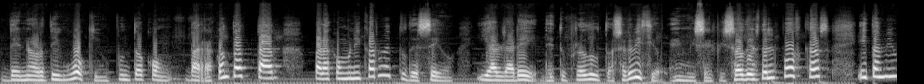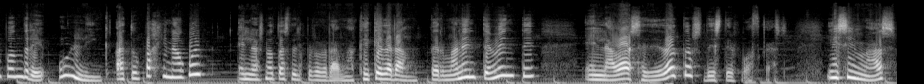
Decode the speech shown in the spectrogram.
de nordicwalking.com barra contactar para comunicarme tu deseo y hablaré de tu producto o servicio en mis episodios del podcast y también pondré un link a tu página web en las notas del programa que quedarán permanentemente en la base de datos de este podcast. Y sin más,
